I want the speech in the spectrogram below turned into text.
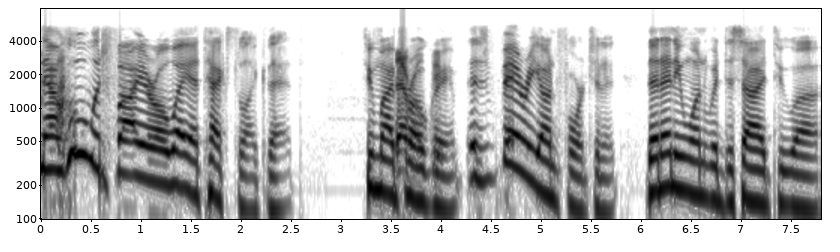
Now, who would fire away a text like that to my Several program? It's very unfortunate that anyone would decide to uh,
